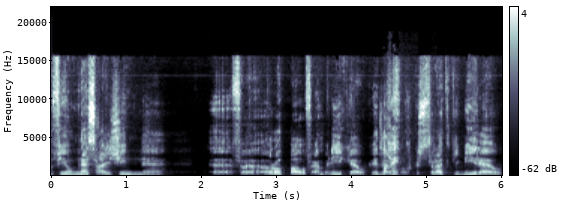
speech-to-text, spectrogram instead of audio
فيهم ناس عايشين آه، آه، في أوروبا وفي أمريكا وكده. في أوركسترات كبيرة و...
